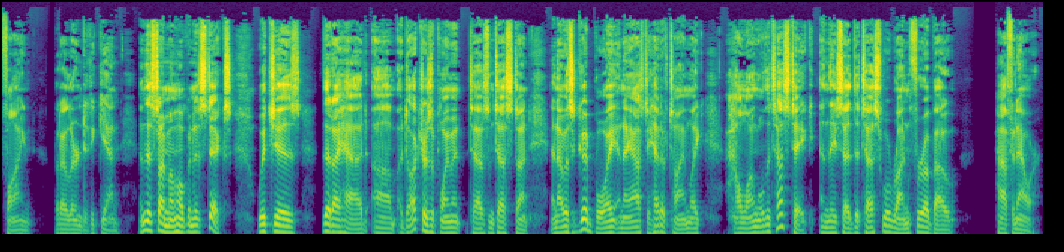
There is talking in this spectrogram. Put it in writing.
fine but I learned it again and this time I'm hoping it sticks which is that I had um, a doctor's appointment to have some tests done. And I was a good boy and I asked ahead of time, like, how long will the test take? And they said the test will run for about half an hour.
